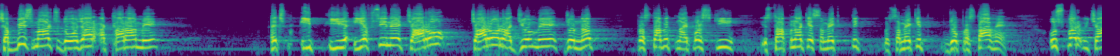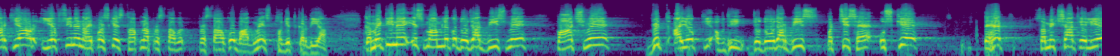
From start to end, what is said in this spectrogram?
26 मार्च 2018 में ईएफसी ने चारों चारों राज्यों में जो न प्रस्तावित नाइपर्स की स्थापना के समेकित समेकित जो प्रस्ताव हैं उस पर विचार किया और ईएफसी ने नाइपर्स के स्थापना प्रस्ताव प्रस्ताव को बाद में स्थगित कर दिया। कमेटी ने इस मामले को 2020 में पाँचवें वित्त आयोग की अवधि, जो 2020-25 है, उसके तहत समीक्षा के लिए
